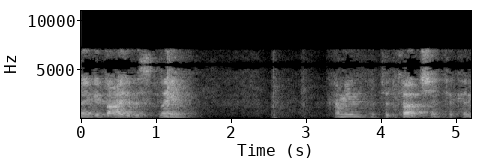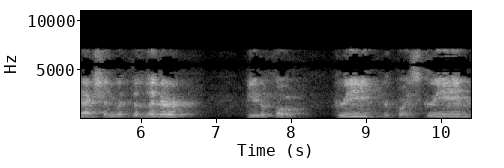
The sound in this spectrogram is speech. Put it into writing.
saying goodbye to the spleen. Coming into touch, into connection with the liver. Beautiful green, turquoise green.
